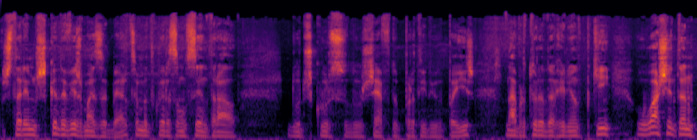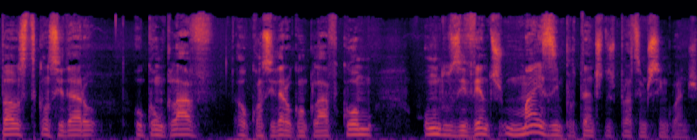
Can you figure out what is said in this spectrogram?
estaremos cada vez mais abertos. É uma declaração central do discurso do chefe do partido e do país. Na abertura da reunião de Pequim, o Washington Post considera o conclave, ou considera o conclave como um dos eventos mais importantes dos próximos cinco anos.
